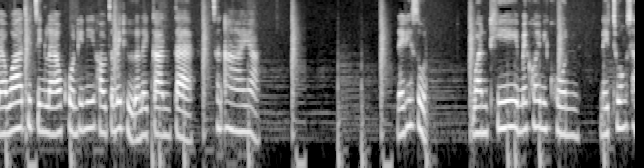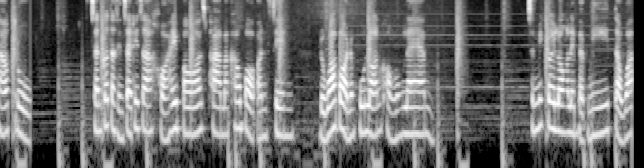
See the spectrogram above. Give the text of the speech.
แม้ว่าที่จริงแล้วคนที่นี่เขาจะไม่ถืออะไรกัน แต่ฉันอายอะ ในที่สุด วันที่ไม่ค่อยมีคนในช่วงเช้าตรู่ฉันก็ตัดสินใจที่จะขอให้บอสพามาเข้าบ่อออนเซ็นหรือว่าบ่อน้ำพุร้อนของโรงแรม ฉันไม่เคยลองอะไรแบบนี้ แต่ว่า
